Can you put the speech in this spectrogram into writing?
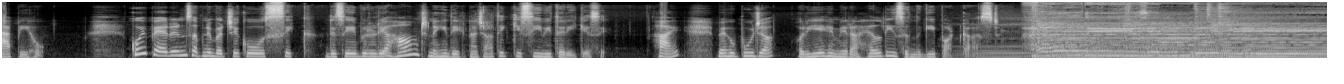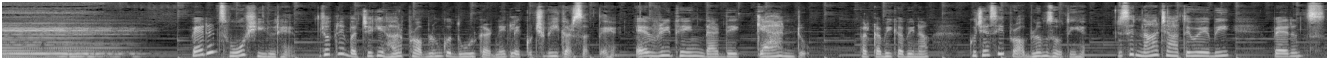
हैप्पी हो। कोई पेरेंट्स अपने बच्चे को सिक डिसेबल्ड या हार्म्ड नहीं देखना चाहते किसी भी तरीके से। हाय मैं हूँ पूजा और ये है मेरा हेल्दी ज़िंदगी पॉडकास्ट पेरेंट्स वो शील्ड हैं जो अपने बच्चे की हर प्रॉब्लम को दूर करने के लिए कुछ भी कर सकते हैं। Everything that they can do पर कभी कभी ना कुछ ऐसी प्रॉब्लम्स होती हैं, जिसे ना चाहते हुए भी पेरेंट्स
